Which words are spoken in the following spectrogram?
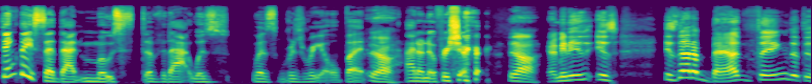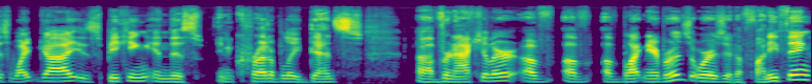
think they said that most of that was was was real, but Yeah. I don't know for sure. Yeah. I mean, is, is is that a bad thing that this white guy is speaking in this incredibly dense uh, vernacular of, of of black neighborhoods, or is it a funny thing?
